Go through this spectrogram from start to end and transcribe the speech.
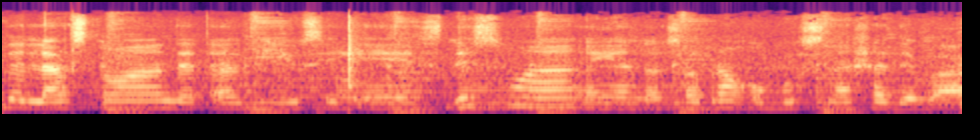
the last one that I'll be using is this one. Ayan na, sobrang ubos na siya, ba?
